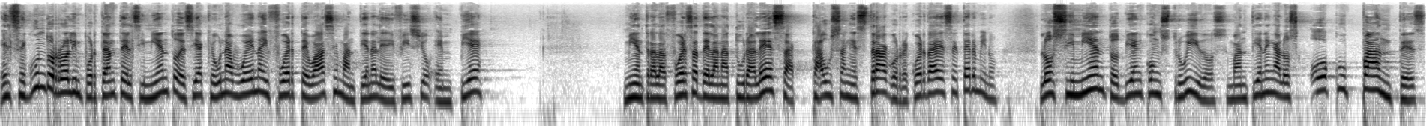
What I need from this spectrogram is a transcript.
El segundo rol importante del cimiento decía que una buena y fuerte base mantiene el edificio en pie, mientras las fuerzas de la naturaleza causan estragos. ¿Recuerda ese término? Los cimientos bien construidos mantienen a los ocupantes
